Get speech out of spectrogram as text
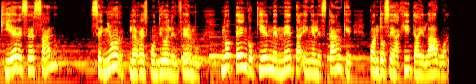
¿quieres ser sano? Señor, le respondió el enfermo, no tengo quien me meta en el estanque cuando se agita el agua,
